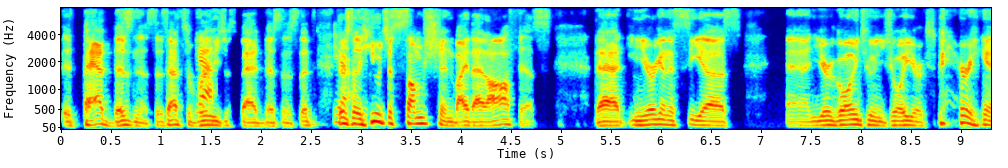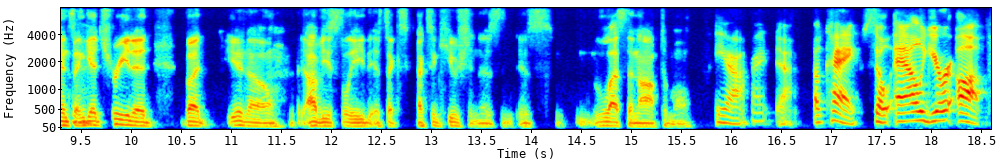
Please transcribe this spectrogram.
it's bad business. That's Yeah. really just bad business. That Yeah. there's a huge assumption by that office that you're going to see us and you're going to enjoy your experience and get treated. But you know, obviously, its ex- execution is is less than optimal. Yeah. Right. Yeah. Okay. So Al, you're up.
